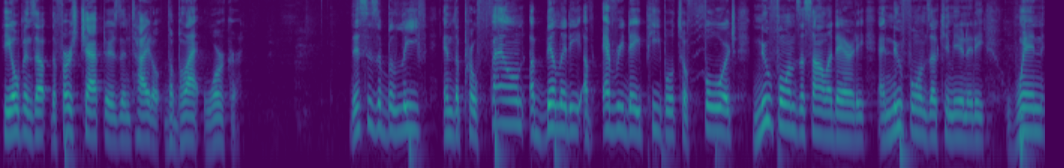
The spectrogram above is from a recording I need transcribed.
He opens up, the first chapter is entitled The Black Worker. This is a belief in the profound ability of everyday people to forge new forms of solidarity and new forms of community when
